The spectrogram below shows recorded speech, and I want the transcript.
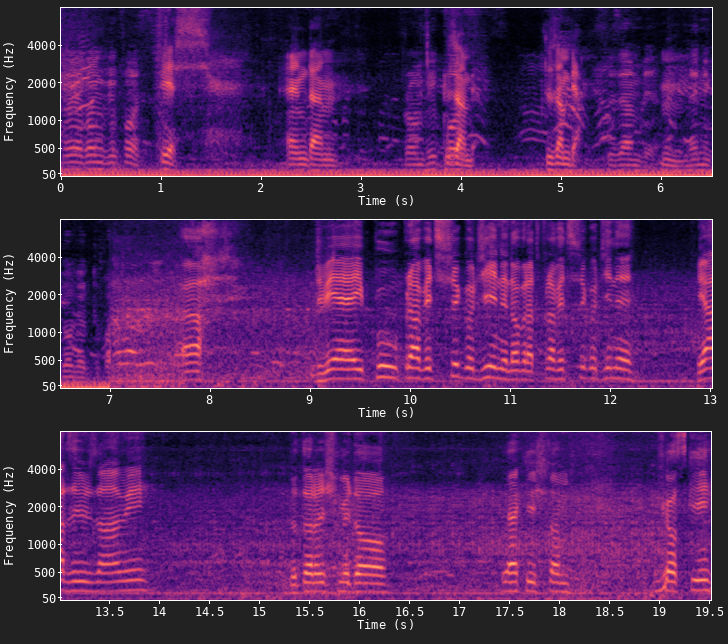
So you're going to yes. And um, from to Zambia. To Zambia. to Zambia. Mm. Then you go back to Poland. Ach, dwie i pół, prawie trzy godziny, dobra, prawie trzy godziny jazdy już za nami. Dotarliśmy do jakiejś tam wioski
